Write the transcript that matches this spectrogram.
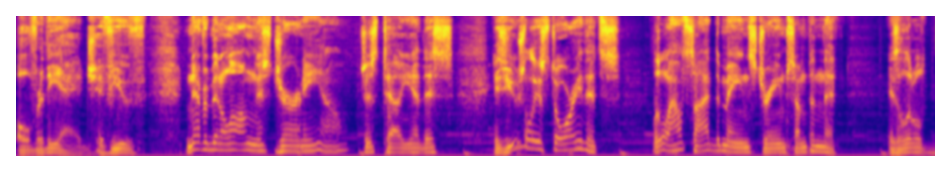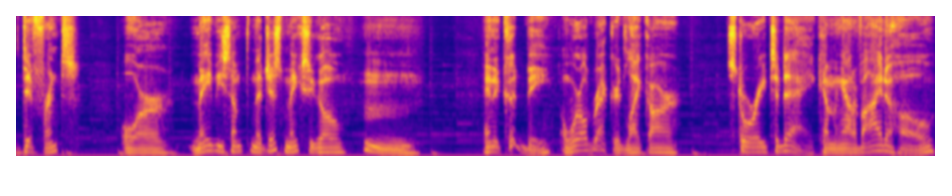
over the edge. If you've never been along this journey, I'll just tell you this is usually a story that's a little outside the mainstream, something that is a little different, or maybe something that just makes you go, hmm. And it could be a world record like our story today coming out of Idaho.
